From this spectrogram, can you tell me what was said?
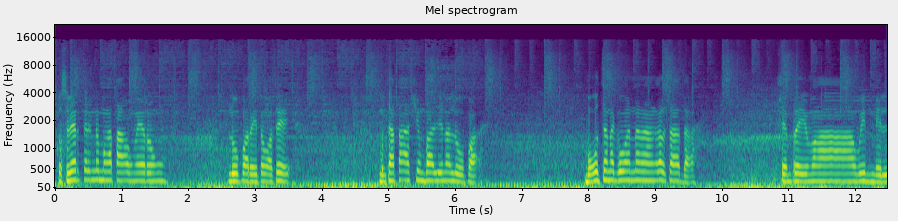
So swerte rin ng mga taong merong lupa rito kasi magtataas yung value ng lupa. Bukod sa nagawa na ng kalsada syempre yung mga windmill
